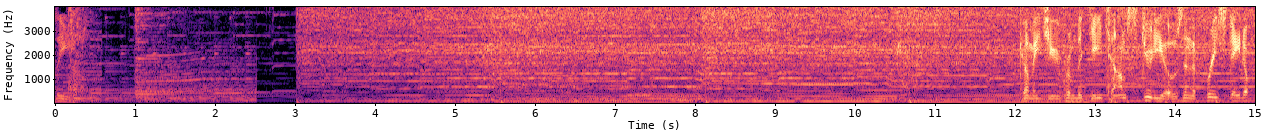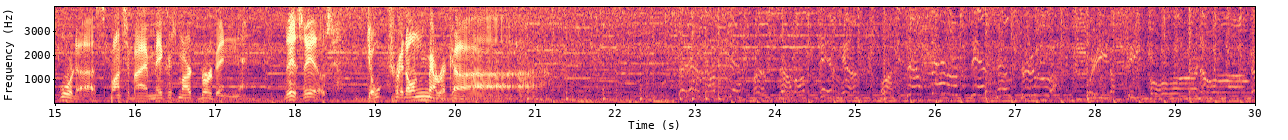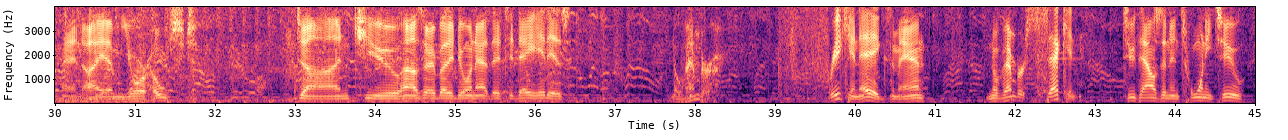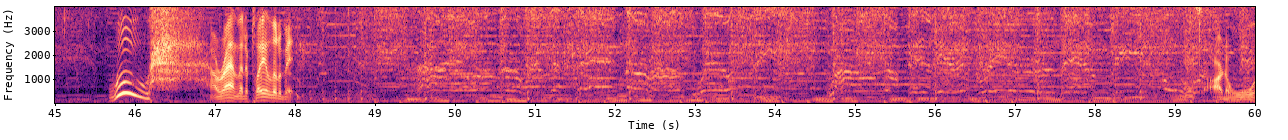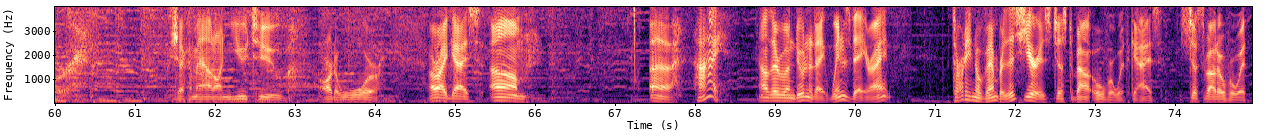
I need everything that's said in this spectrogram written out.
Lee. Coming to you from the D-Tom Studios in the free state of Florida, sponsored by Maker's Mark Bourbon. This is Don't Tread on America. Am your host, Don Q. How's everybody doing out there today? It is November. Freaking eggs, man. November 2nd, 2022. Woo! All right, let it play a little bit. It's Art of War. Check them out on YouTube. Art of War. All right, guys. Um. Uh. Hi. How's everyone doing today? Wednesday, right? It's already November. This year is just about over with, guys. It's just about over with.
